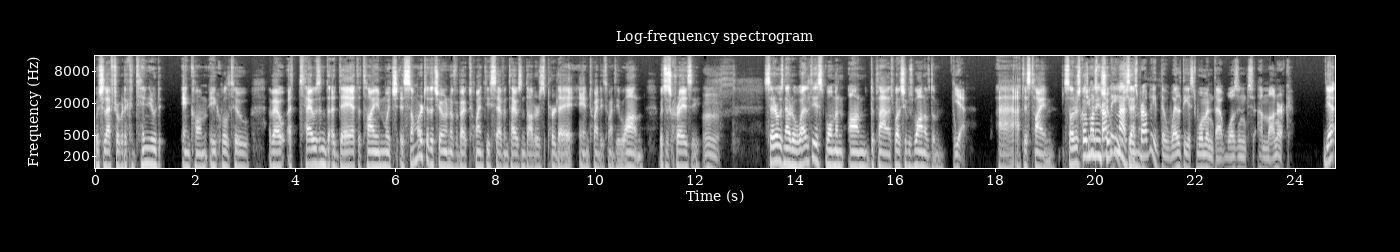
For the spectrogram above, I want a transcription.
which left her with a continued income equal to about a thousand a day at the time, which is somewhere to the tune of about twenty-seven thousand dollars per day in 2021, which is crazy. Sarah was now the wealthiest woman on the planet. Well, she was one of them Yeah. uh, at this time. So there's good She money in probably, shooting lads. she was probably the wealthiest woman that wasn't a monarch. yeah,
